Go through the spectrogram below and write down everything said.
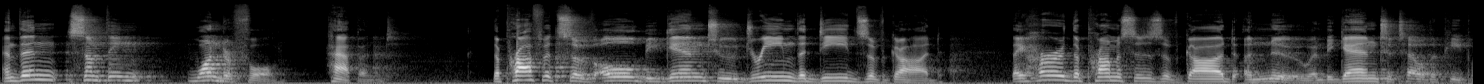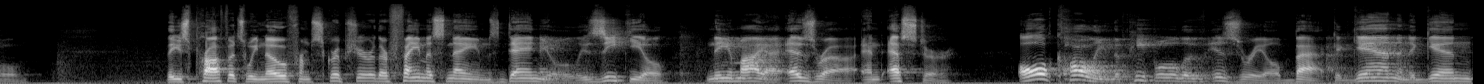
And then something wonderful happened. The prophets of old began to dream the deeds of God. They heard the promises of God anew and began to tell the people. These prophets we know from Scripture, their famous names Daniel, Ezekiel, Nehemiah, Ezra, and Esther, all calling the people of Israel back again and again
